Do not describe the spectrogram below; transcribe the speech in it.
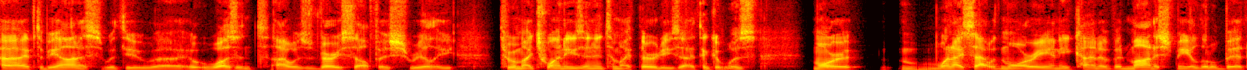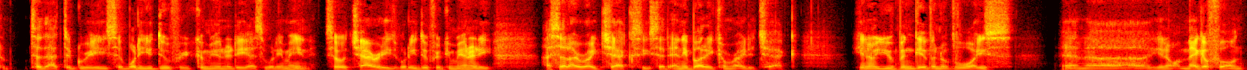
uh, I have to be honest with you. Uh, it wasn't. I was very selfish, really, through my 20s and into my 30s. I think it was more when I sat with Morrie and he kind of admonished me a little bit to that degree. He said, What do you do for your community? I said, What do you mean? So charities, what do you do for your community? I said, I write checks. He said, Anybody can write a check. You know, you've been given a voice and, uh, you know, a megaphone,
